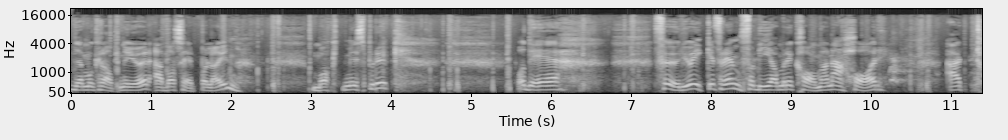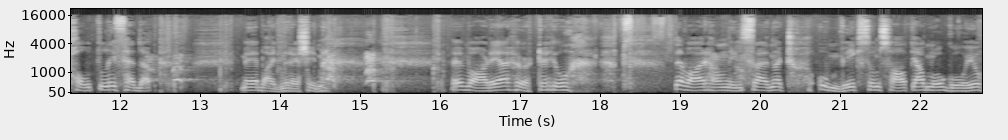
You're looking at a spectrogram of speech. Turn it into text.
demokratene gjør, er basert på løgn. Maktmisbruk. Og det fører jo ikke frem, fordi amerikanerne har er totally fed up med Biden-regimet. Hvem var det jeg hørte? Jo, det var han Nils Reinert Omvik som sa at ja, nå går jo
